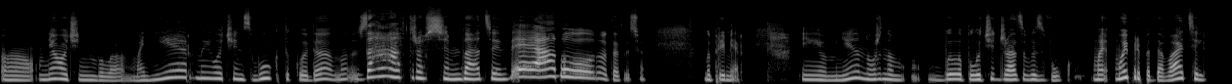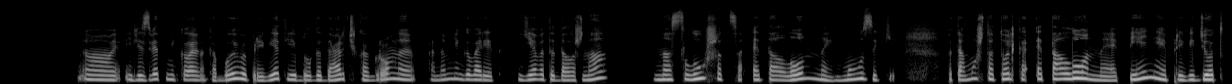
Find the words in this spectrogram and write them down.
а, у меня очень было манерный очень звук такой, да, ну: "Завтра в 7:22 я буду", вот это всё, например. И мне нужно, было получить джазовый звук. Мо мой преподаватель, а, Елизавета Николаевна Кобоева, привет ей, благодарочка огромная, она мне говорит: "Ева, ты должна наслушаться эталонной музыки, потому что только эталонное пение приведёт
